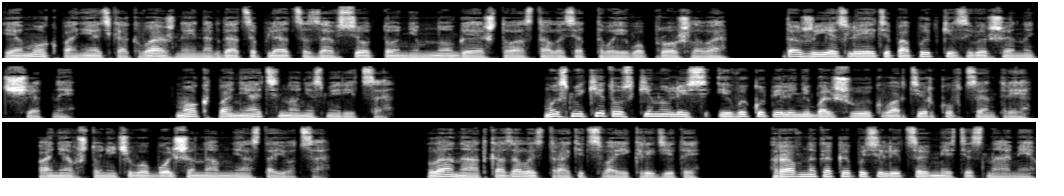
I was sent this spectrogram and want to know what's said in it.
Я мог понять, как важно иногда цепляться за все то немногое, что осталось от твоего прошлого, даже если эти попытки совершенно тщетны. Мог понять, но не смириться. Мы с Микиту скинулись и выкупили небольшую квартирку в центре, поняв, что ничего больше нам не остается. Лана отказалась тратить свои кредиты, равно как и поселиться вместе с нами,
